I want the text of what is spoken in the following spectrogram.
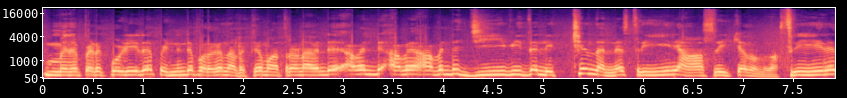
പിന്നെ പെടക്കോഴിയുടെ പെണ്ണിന്റെ പുറകെ നടക്കുക മാത്രമാണ് അവന്റെ അവന്റെ അവ അവന്റെ ജീവിത ലക്ഷ്യം തന്നെ സ്ത്രീനെ ആശ്രയിക്കുക എന്നുള്ളതാണ്. സ്ത്രീനെ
